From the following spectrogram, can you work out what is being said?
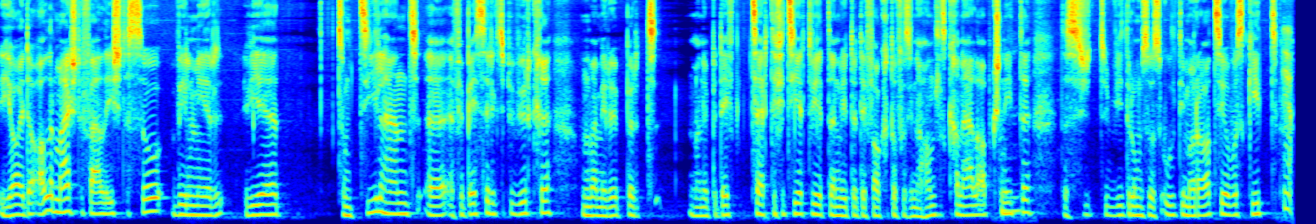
Ja, in den allermeisten Fällen ist das so, weil wir wie zum Ziel haben, äh, eine Verbesserung zu bewirken. Und wenn wir jemand wenn jemand zertifiziert wird, dann wird er de facto von seinen Handelskanälen abgeschnitten. Mhm. Das ist wiederum so das Ultima Ratio, das es gibt ja.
